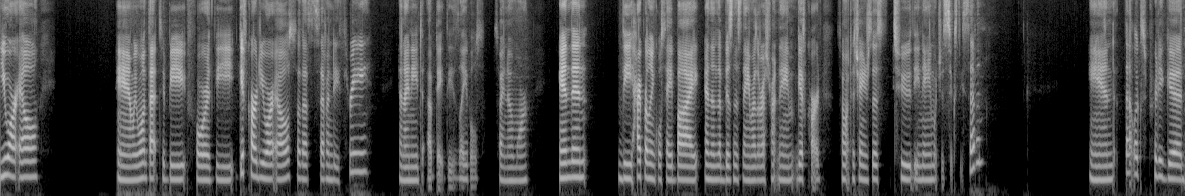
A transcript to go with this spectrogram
URL and we want that to be for the gift card URL. So that's 73 and I need to update these labels so I know more. And then the hyperlink will say buy and then the business name or the restaurant name gift card. So I want to change this to the name, which is 67. And that looks pretty good.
